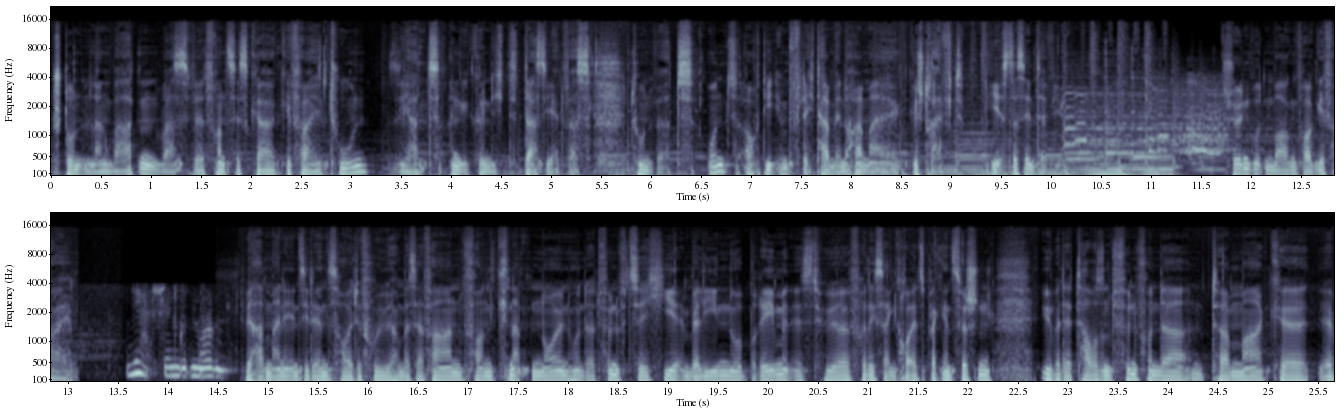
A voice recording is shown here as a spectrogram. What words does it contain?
stundenlang warten. Was wird Franziska Giffey tun? Sie hat angekündigt, dass sie etwas tun wird. Und auch die Impfpflicht haben wir noch einmal gestreift. Hier ist das Interview. Schönen guten Morgen, Frau Giffey. Ja, schönen guten Morgen. Wir haben eine Inzidenz heute früh, haben wir es erfahren, von knapp 950 hier in Berlin. Nur Bremen ist höher. Friedrichshain-Kreuzberg inzwischen über der 1500er Marke. Äh,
